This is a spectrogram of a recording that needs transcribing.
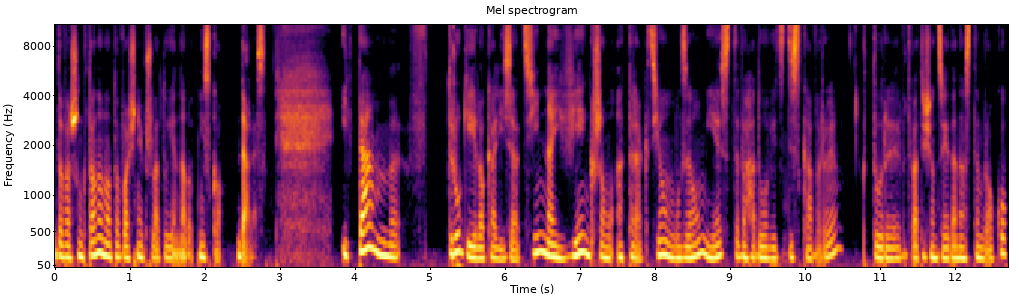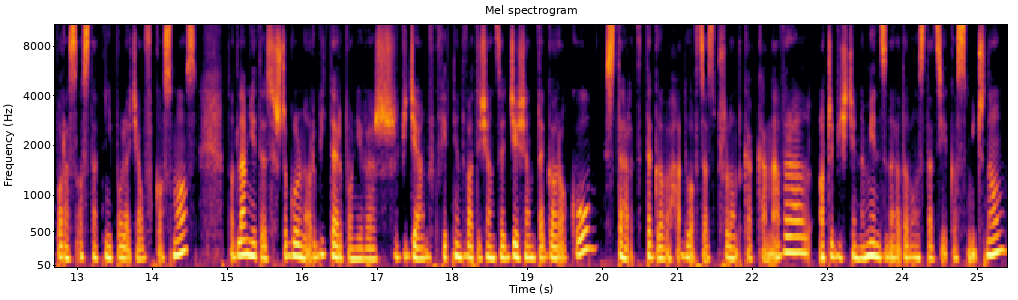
do Waszyngtonu, no to właśnie przylatuje na lotnisko Dallas. I tam w drugiej lokalizacji największą atrakcją muzeum jest wahadłowiec Discovery, który w 2011 roku po raz ostatni poleciał w kosmos. No dla mnie to jest szczególny orbiter, ponieważ widziałam w kwietniu 2010 roku start tego wahadłowca z przylądka Canaveral, oczywiście na Międzynarodową Stację Kosmiczną.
